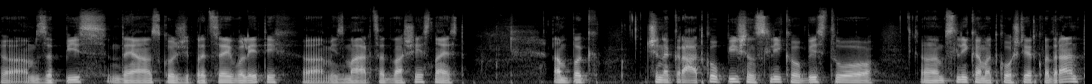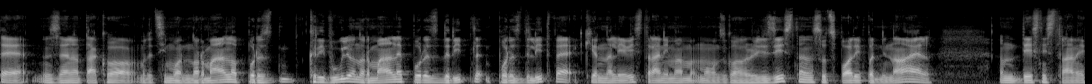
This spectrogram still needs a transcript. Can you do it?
um, zapis dejansko že predvsej v letih, um, iz marca 2016. Ampak, če na kratko opišem sliko, v bistvu um, slika ima tako štiri kvadrante z eno tako, recimo, normalno krivuljo, normalne porazdelitve, porazdelitve, kjer na levi strani imamo zgolj resistance, od spodaj pa denial, na desni strani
